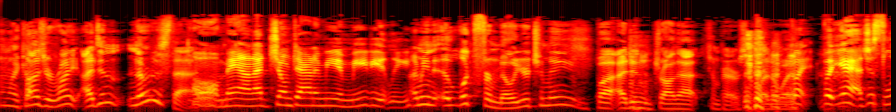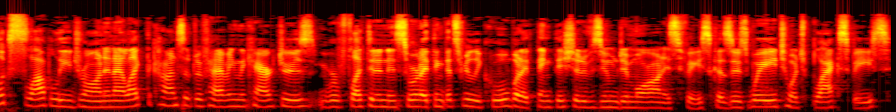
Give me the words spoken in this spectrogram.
oh my god, you're right. I didn't notice that. Oh man, that jumped out at me immediately. I mean, it looked familiar to me, but I didn't draw that comparison right away. But but yeah, it just looks sloppily drawn, and I like the concept of having the characters reflected in his sword. I think that's really cool, but I think they should have zoomed in more on his face because there's way too much black space.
